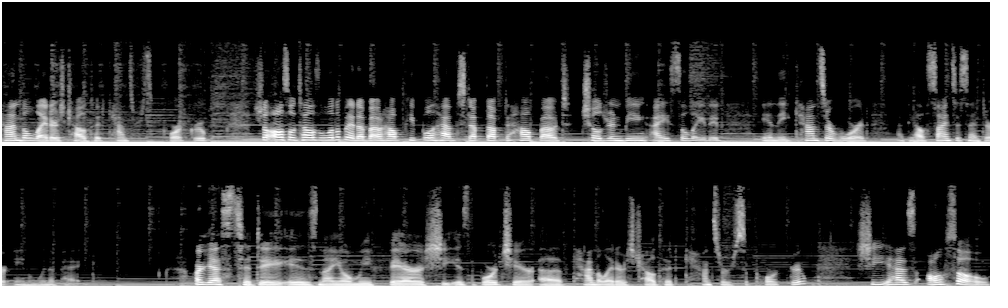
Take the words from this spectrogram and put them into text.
Candlelighters Childhood Cancer Support Group. She'll also tell us a little bit about how people have stepped up to help out children being isolated in the cancer ward at the Health Sciences Center in Winnipeg. Our guest today is Naomi Fair. She is the board chair of Candlelighters Childhood Cancer Support Group. She has also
